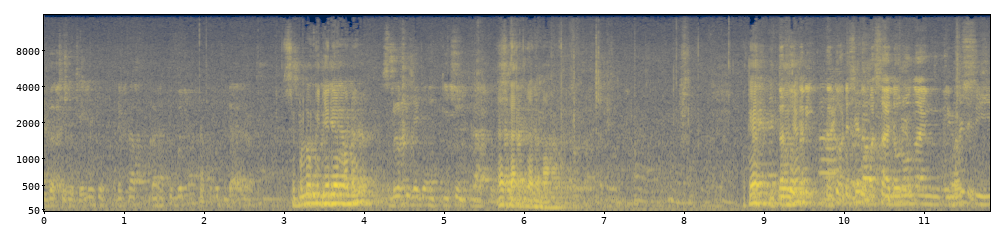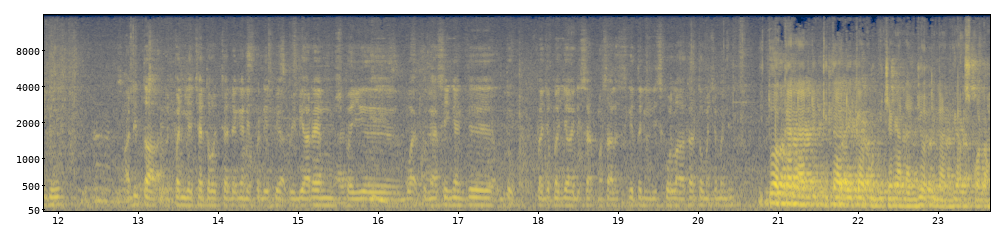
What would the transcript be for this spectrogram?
juga cikgu-cikgu tu. Adakah perkara itu benar ataupun tidak? Sebelum kejadian mana? Sebelum kejadian itu berlaku. Eh, tak tidak benar. Okey, itu Datuk tadi, Datuk ada sebut pasal dorongan emosi tu. Ada tak lepas ni catat cadangan daripada pihak PDRM supaya buat pengasingan ke untuk pelajar-pelajar di saat masalah sekretari di sekolah atau macam mana? Itu akan ada kita adakan perbincangan lanjut dengan pihak sekolah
